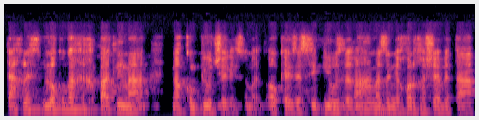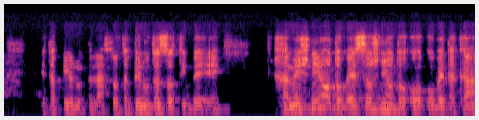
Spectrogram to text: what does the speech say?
תכלס לא כל כך אכפת לי מה, מה-compute שלי, זאת אומרת, אוקיי, זה CPU, זה RAM, אז אני יכול לחשב את, ה, את הפעילות, לעשות את הפעילות הזאת בחמש שניות או בעשר שניות או, או, או בדקה.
